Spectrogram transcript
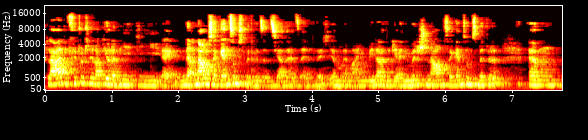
Klar, die Phytotherapie oder die, die äh, Nahrungsergänzungsmittel sind es ja letztendlich im, im Ayurveda, also die ayurvedischen Nahrungsergänzungsmittel. Ähm,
